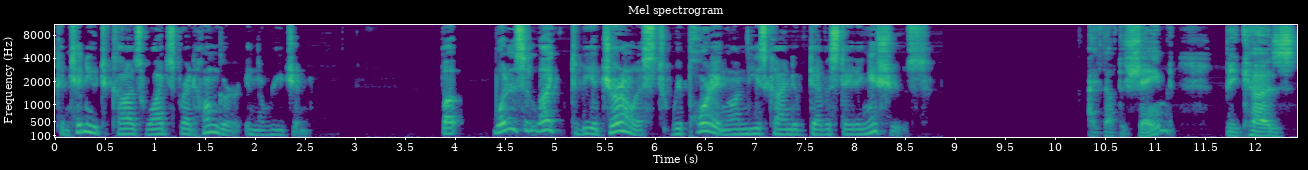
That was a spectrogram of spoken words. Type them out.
continue to cause widespread hunger in the region. But what is it like to be a journalist reporting on these kind of devastating issues? I felt ashamed because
